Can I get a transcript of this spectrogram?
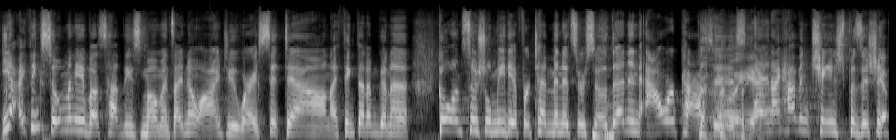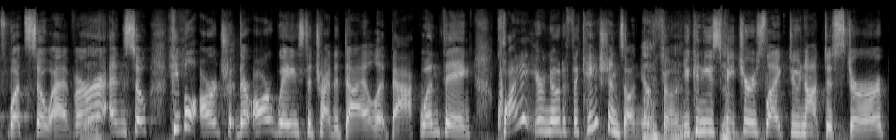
Yeah, I think so many of us have these moments. I know I do where I sit down, I think that I'm going to go on social media for 10 minutes or so, then an hour passes Oh, yeah. and I haven't changed positions whatsoever. And so people are, tr- there are ways to try to dial it back. One thing, quiet your notifications on your Okay. phone. You can use Yep. features like do not disturb.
